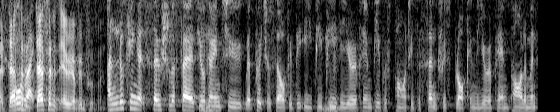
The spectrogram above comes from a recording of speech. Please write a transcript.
A definite, right. definite area of improvement. And looking at social affairs, you're going to uh, put yourself with the EPP, the European People's Party, the centrist bloc in the European Parliament.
